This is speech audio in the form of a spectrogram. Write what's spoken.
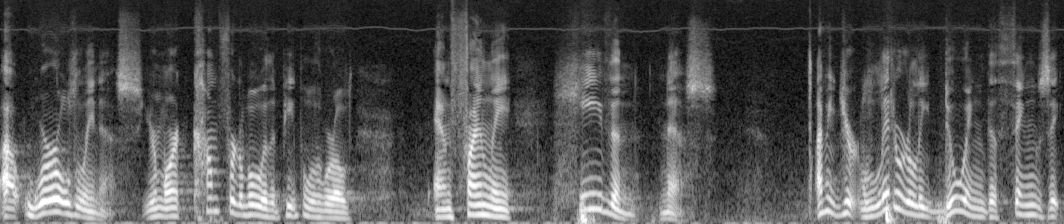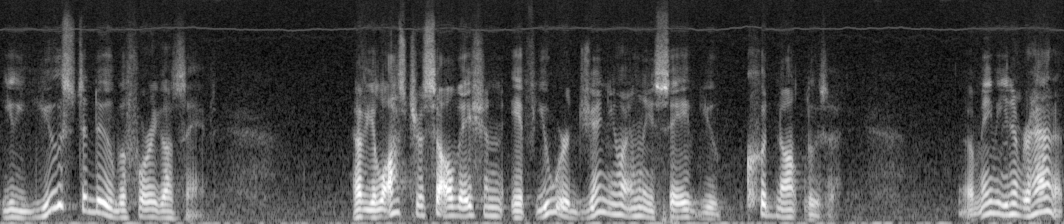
Uh, worldliness. You're more comfortable with the people of the world. And finally, heathenness. I mean, you're literally doing the things that you used to do before you got saved. Have you lost your salvation? If you were genuinely saved, you could not lose it. Well, maybe you never had it.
